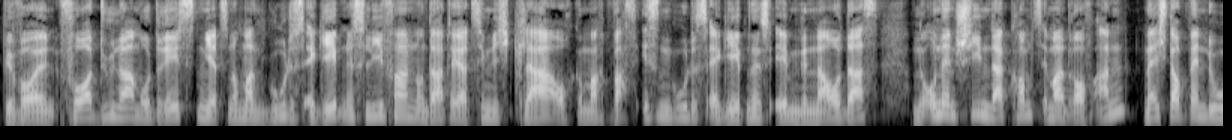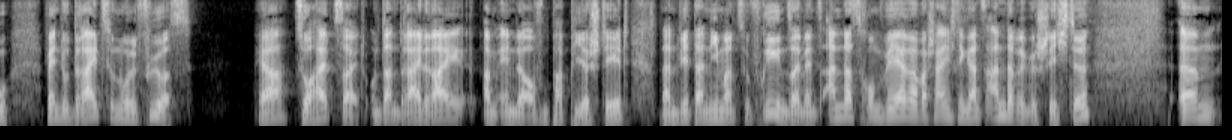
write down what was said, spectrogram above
wir wollen vor Dynamo Dresden jetzt nochmal ein gutes Ergebnis liefern. Und da hat er ja ziemlich klar auch gemacht, was ist ein gutes Ergebnis? Eben genau das. Ein Unentschieden, da kommt es immer drauf an. Ne, ich glaube, wenn du, wenn du 3 zu 0 führst, ja, zur Halbzeit und dann 3-3 am Ende auf dem Papier steht, dann wird da niemand zufrieden sein. Wenn es andersrum wäre, wahrscheinlich eine ganz andere Geschichte. Ähm,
